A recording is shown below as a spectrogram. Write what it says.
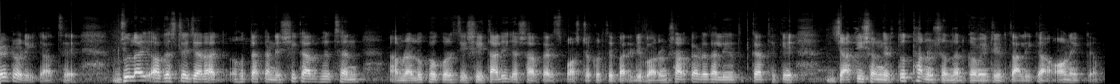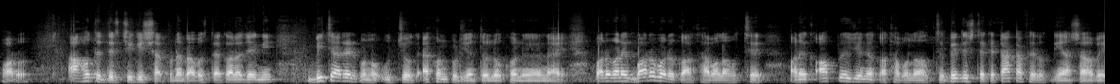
রেটরিক আছে। জুলাই আগস্টে যারা হত্যাকাণ্ডের শিকার হয়েছেন, আমরা লক্ষ্য করেছি সেই তালিকা সরকার স্পষ্ট করতে পারেনি, বরং সরকারের তালিকা থেকে জাতিসংঘের তথ্যানুসন্ধান কমিটির তালিকা অনেক বড়। আহতদের চিকিৎসার কোনো ব্যবস্থা করা যায়নি, বিচারের কোনো উদ্যোগ এখন পর্যন্ত লক্ষণীয় নয় বরং অনেক বড় বড় কথা বলা হচ্ছে, অনেক অপ্রয়োজনীয় কথা বলা হচ্ছে, বিদেশ থেকে টাকা ফেরত নিয়ে আসা হবে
